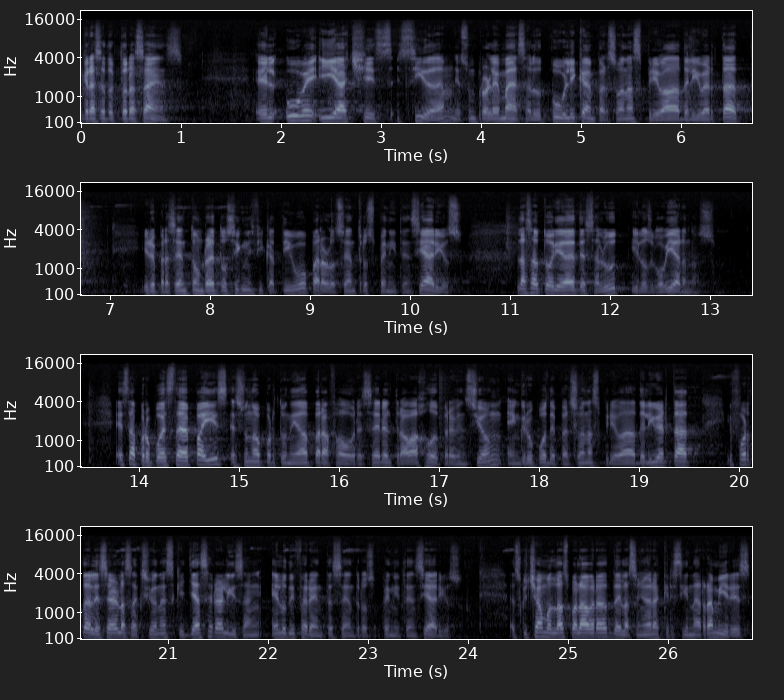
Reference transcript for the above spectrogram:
Gracias, doctora Sáenz. El VIH-Sida es un problema de salud pública en personas privadas de libertad y representa un reto significativo para los centros penitenciarios, las autoridades de salud y los gobiernos. Esta propuesta de país es una oportunidad para favorecer el trabajo de prevención en grupos de personas privadas de libertad y fortalecer las acciones que ya se realizan en los diferentes centros penitenciarios. Escuchamos las palabras de la señora Cristina Ramírez,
